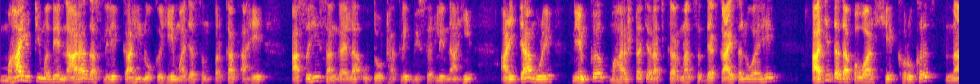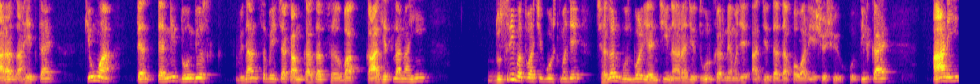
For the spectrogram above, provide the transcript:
महायुतीमध्ये नाराज असलेले काही लोक हे माझ्या संपर्कात आहे असंही सांगायला उद्धव ठाकरे विसरले नाहीत. आणि त्यामुळे नेमकं महाराष्ट्राच्या राजकारणात सध्या काय चालू आहे? अजितदादा पवार हे खरोखरच नाराज आहेत काय? किंवा त्यांनी दोन दिवस विधानसभेच्या कामकाजात सहभाग का घेतला नाही? दुसरी महत्वाची गोष्ट म्हणजे छगन भुजबळ यांची नाराजी दूर करणे म्हणजे अजितदादा पवार यशस्वी होतील काय? आणि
